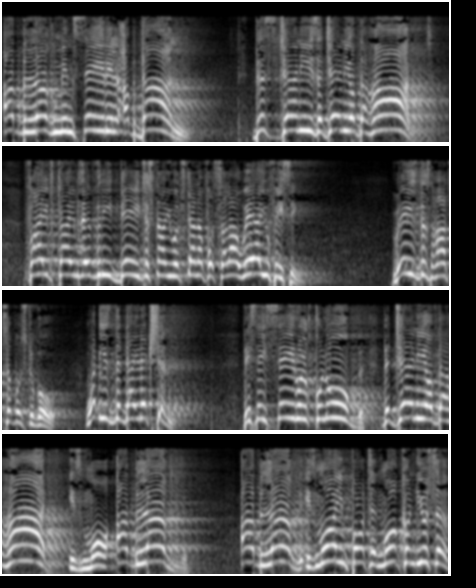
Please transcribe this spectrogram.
Ablag min Sayril Abdan. This journey is a journey of the heart. Five times every day, just now you will stand up for salah. Where are you facing? Where is this heart supposed to go? What is the direction? They say Sayrul Qulub, the journey of the heart is more ablag. Ablag is more important, more conducive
